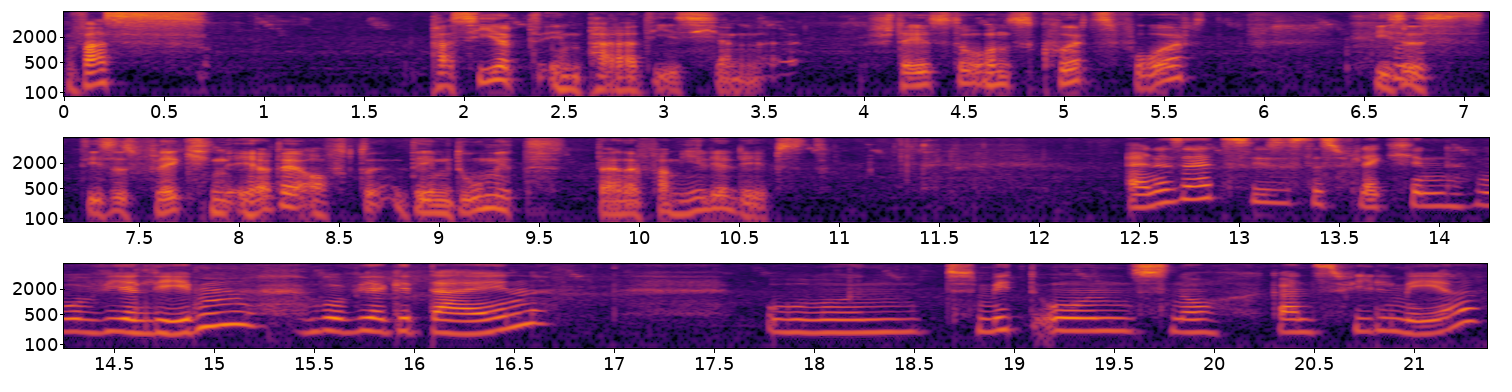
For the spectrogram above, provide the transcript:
Was passiert im Paradieschen? Stellst du uns kurz vor, dieses, dieses Fleckchen Erde, auf dem du mit deiner Familie lebst? Einerseits ist es das Fleckchen, wo wir leben, wo wir gedeihen und mit uns noch ganz viel mehr.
